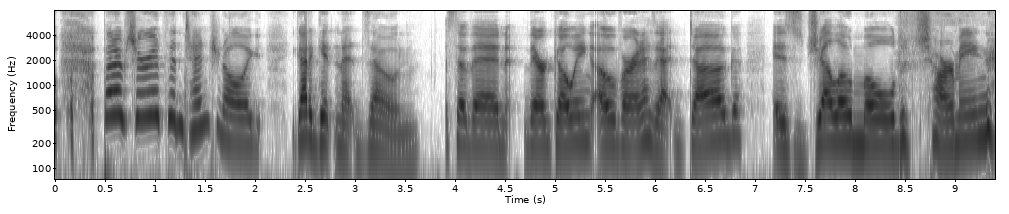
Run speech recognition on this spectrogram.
but I'm sure it's intentional. Like you got to get in that zone. So then they're going over, and I got Doug is Jello mold charming.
